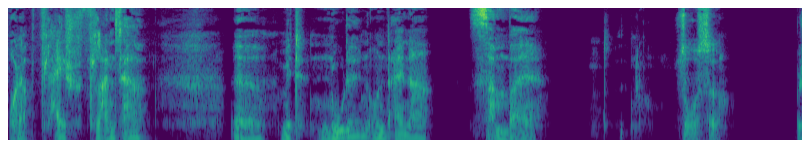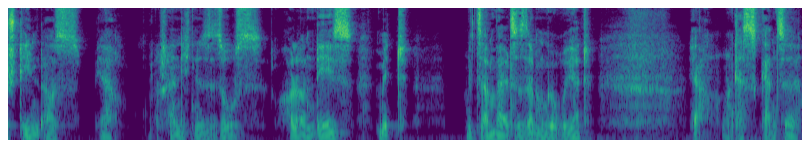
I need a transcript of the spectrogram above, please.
oder Fleischpflanzer äh, mit Nudeln und einer Sambal-Soße. Bestehend aus, ja, wahrscheinlich eine Sauce Hollandaise mit, mit Sambal zusammengerührt. Ja, und das Ganze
